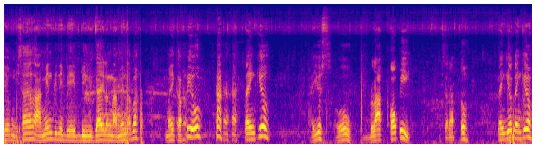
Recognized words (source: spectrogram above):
yung isa sa amin binibigay lang namin aba. May kape oh. Thank you. Ayos. Oh, black coffee. Sarap to. Thank you, thank you.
